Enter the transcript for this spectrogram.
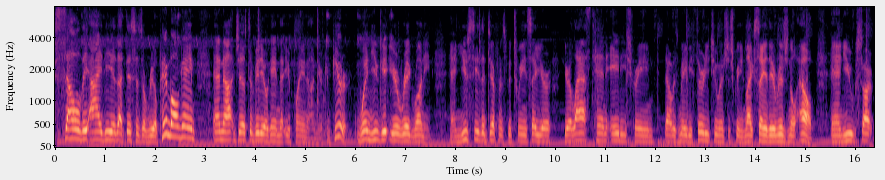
sell the idea that this is a real pinball game and not just a video game that you're playing on your computer. When you get your rig running and you see the difference between say your your last 1080 screen that was maybe 32 inch screen like say the original Alp and you start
